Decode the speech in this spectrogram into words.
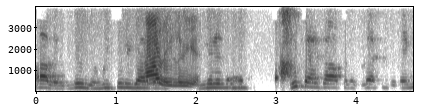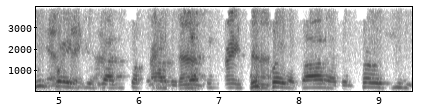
Hallelujah. We do got Hallelujah. a We thank God for this lesson today. We Yes, pray that you've gotten something out of this God. lesson. Praise We God. pray that God has encouraged you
